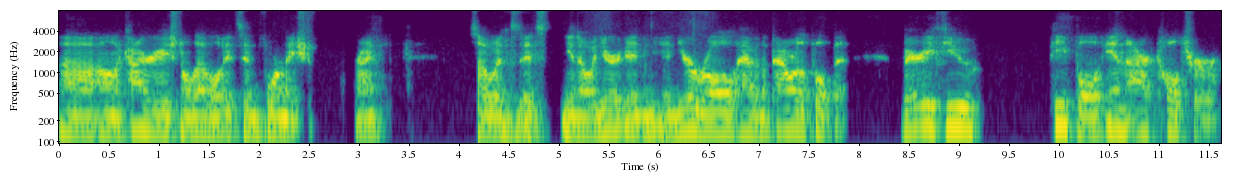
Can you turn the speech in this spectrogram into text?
uh, on a congregational level, it's in formation, right? So it's mm-hmm. it's you know, in your in in your role having the power of the pulpit, very few people in our culture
